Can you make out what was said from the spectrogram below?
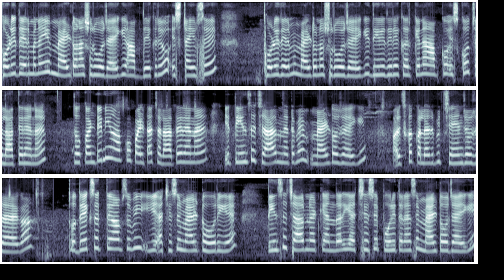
थोड़ी देर में ना ये मेल्ट होना शुरू हो जाएगी, आप देख रहे हो इस टाइप से। थोड़ी देर में मेल्ट होना शुरू हो जाएगी धीरे धीरे करके ना आपको इसको चलाते रहना है। तो कंटिन्यू आपको पलटा चलाते रहना है। ये तीन से चार मिनट में मेल्ट हो जाएगी और इसका कलर भी चेंज हो जाएगा। तो देख सकते हैं आप सभी, ये अच्छे से मेल्ट हो रही है। तीन से चार मिनट के अंदर ये अच्छे से पूरी तरह से मेल्ट हो जाएगी।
